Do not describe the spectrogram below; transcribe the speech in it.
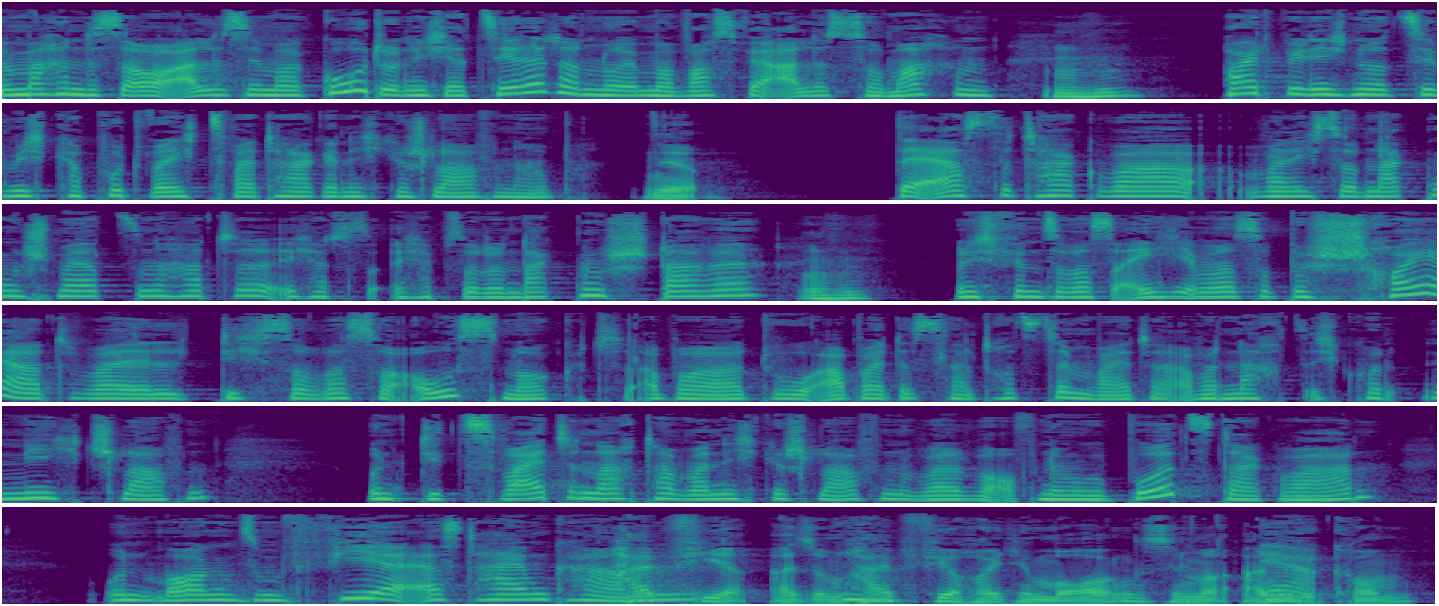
wir machen das auch alles immer gut und ich erzähle dann nur immer, was wir alles so machen. Mhm. Heute bin ich nur ziemlich kaputt, weil ich zwei Tage nicht geschlafen habe. Ja. Der erste Tag war, weil ich so Nackenschmerzen hatte. Ich hatte, ich habe so eine Nackenstarre. Mhm. Und ich finde sowas eigentlich immer so bescheuert, weil dich sowas so ausnockt. Aber du arbeitest halt trotzdem weiter. Aber nachts, ich konnte nicht schlafen. Und die zweite Nacht haben wir nicht geschlafen, weil wir auf einem Geburtstag waren und morgens um vier erst heimkamen. Halb vier, also um halb vier heute Morgen sind wir angekommen.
